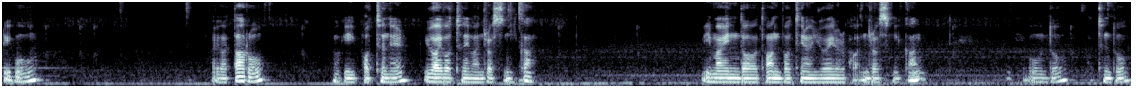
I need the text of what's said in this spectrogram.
그리고 저희가 따로 여기 버튼을 UI 버튼을 만들었으니까 리마인더 던 버튼이라는 UI를 만들었으니까 이 부분도 버튼도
